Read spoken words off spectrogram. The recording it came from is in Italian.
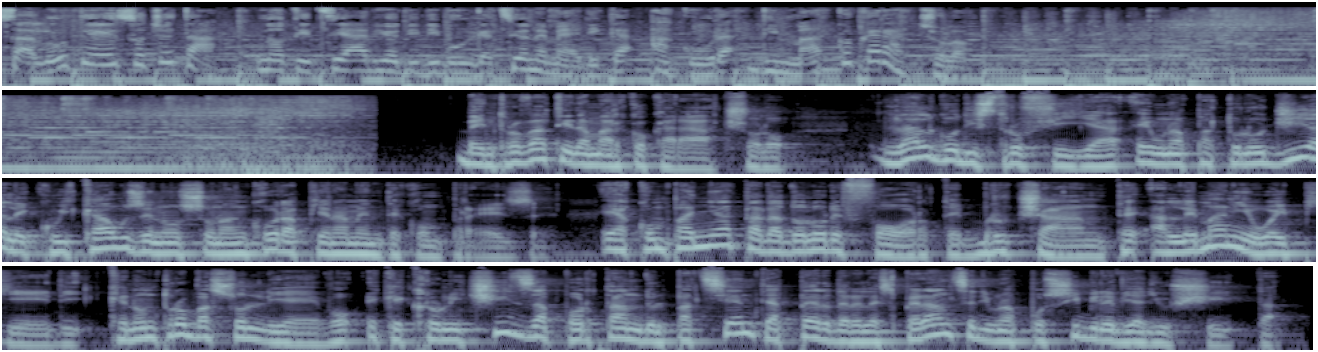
Salute e Società, notiziario di divulgazione medica a cura di Marco Caracciolo. Bentrovati da Marco Caracciolo. L'algodistrofia è una patologia le cui cause non sono ancora pienamente comprese. È accompagnata da dolore forte, bruciante, alle mani o ai piedi, che non trova sollievo e che cronicizza portando il paziente a perdere le speranze di una possibile via di uscita.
